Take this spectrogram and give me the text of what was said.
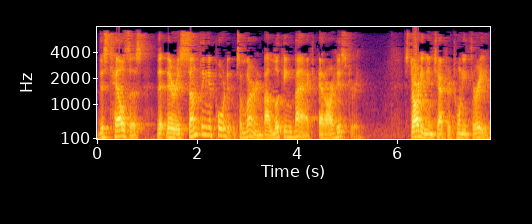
This tells us that there is something important to learn by looking back at our history. Starting in chapter 23,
